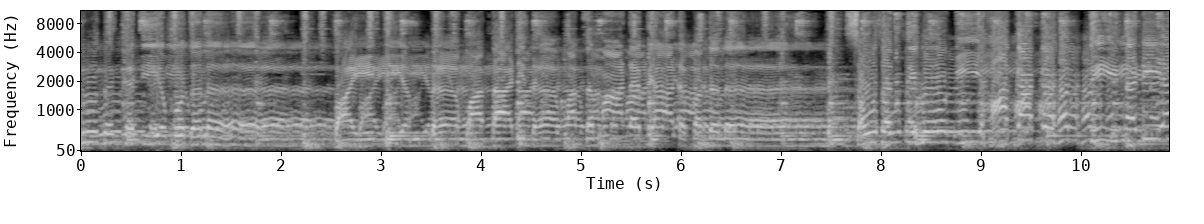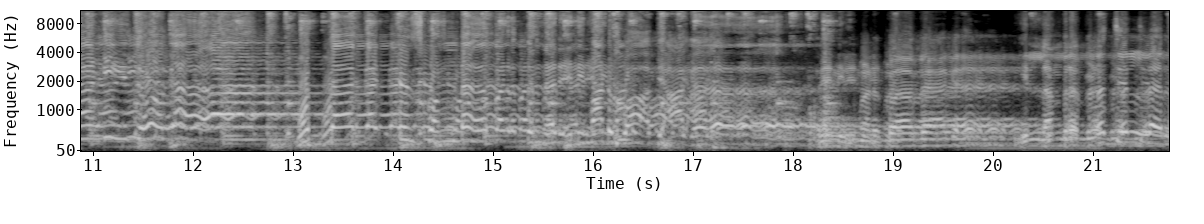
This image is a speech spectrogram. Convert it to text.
ಇರುದ ಕಲಿಯ ಮೊದಲ. ಬಾಯಿ ಅಂತ ಮಾತಾಡಿದ ಮತ ಮಾಡಬ್ಯಾಡ ಬದಲ. ಸೌದತ್ತಿ ಹೋಗಿ ಹಾಕಾಕ ಹತ್ತಿ ನಡಿಯ ನೀ ಜೋಗ. ಮುದ್ದ ಕಟ್ಟಿಸ್ಕೊಂಡ ಬರ್ತನ ರೆಡಿ ಮಾಡುವ ಬ್ಯಾಗ ರೆಡಿ ಮಾಡುವ ಬ್ಯಾಗ ಇಲ್ಲಂದ್ರ ಬಿಡಚಿಲ್ಲರ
